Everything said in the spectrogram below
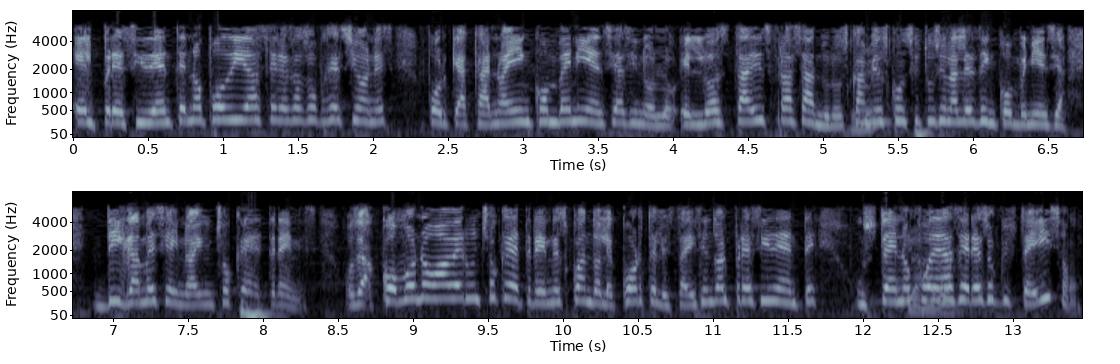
el presidente no podía hacer esas objeciones porque acá no hay inconveniencia, sino lo- él lo está disfrazando, unos cambios constitucionales de inconveniencia. Dígame si ahí no hay un choque de trenes. O sea, ¿cómo no va a haber un choque de trenes cuando le corte, le está diciendo al presidente, usted no Claro. puede hacer eso que usted hizo?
